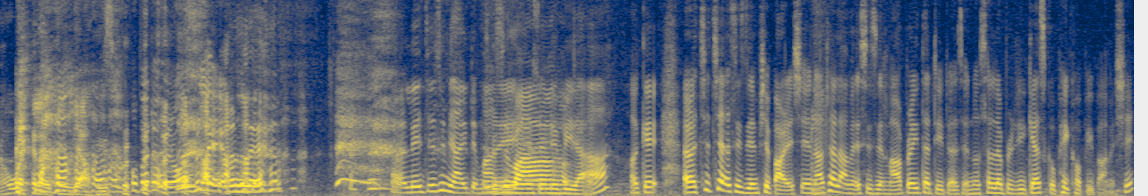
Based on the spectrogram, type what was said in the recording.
တော့ဟိုဘက်လိုက်ပြပြပြီဆိုဟိုဘက်တော့ဘယ်တော့မလဲမလဲအဲလင်းကျေးဇူးအများကြီးတင်ပါတယ်ကျေးဇူးပါဆွေးနွေးပေးတာဟုတ်ကဲ့အဲ့တော့ချစ်ချက်အစီအစဉ်ဖြစ်ပါတယ်ရှင်နောက်ထပ်လာမယ့်အစီအစဉ်မှာပရိသတ်ဒေတာစင်တို့ celebrity guest ကိုဖိတ်ခေါ်ပေးပါမယ်ရှင်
